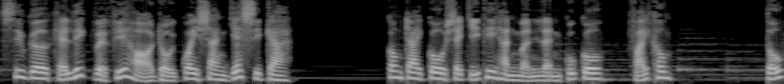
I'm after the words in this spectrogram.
Silger khẽ liếc về phía họ rồi quay sang Jessica. Con trai cô sẽ chỉ thi hành mệnh lệnh của cô, phải không? Tốt.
